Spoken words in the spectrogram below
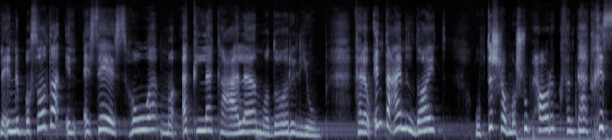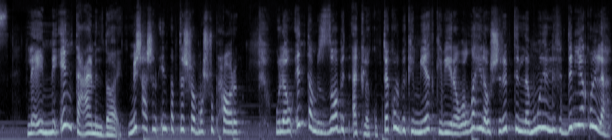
لأن ببساطة الأساس هو أكلك على مدار اليوم فلو أنت عامل diet وبتشرب مشروب حارق فأنت هتخس لأن انت عامل diet مش عشان انت بتشرب مشروب حارق. ولو انت مش ظابط اكلك وبتاكل بكميات كبيرة والله لو شربت الليمون اللي في الدنيا كلها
